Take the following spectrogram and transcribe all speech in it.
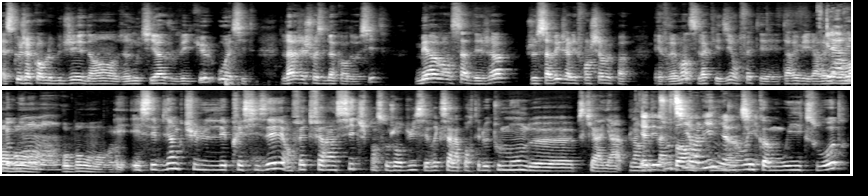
est-ce que j'accorde le budget dans un outillage ou le véhicule ou un site? Là j'ai choisi de l'accorder au site, mais avant ça déjà je savais que j'allais franchir le pas. Et vraiment, c'est là qu'Eddie, en fait, est, arrivé. Il est arrivé il vraiment au bon, moment. Au bon moment voilà. et, et c'est bien que tu l'aies précisé. En fait, faire un site, je pense qu'aujourd'hui, c'est vrai que c'est à la portée de tout le monde, euh, parce qu'il y a, il y a plein il y a de des plateformes, outils en ligne, d'outils oui. comme Wix ou autre.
